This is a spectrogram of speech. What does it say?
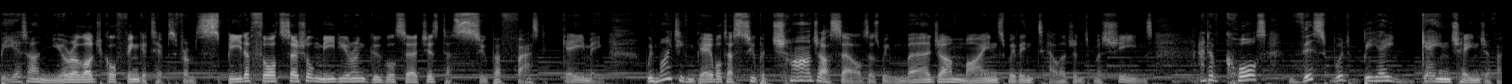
be at our neurological fingertips, from speed of thought social media and Google searches to super fast gaming. We might even be able to supercharge ourselves as we merge our minds with intelligent machines. And of course, this would be a game changer for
